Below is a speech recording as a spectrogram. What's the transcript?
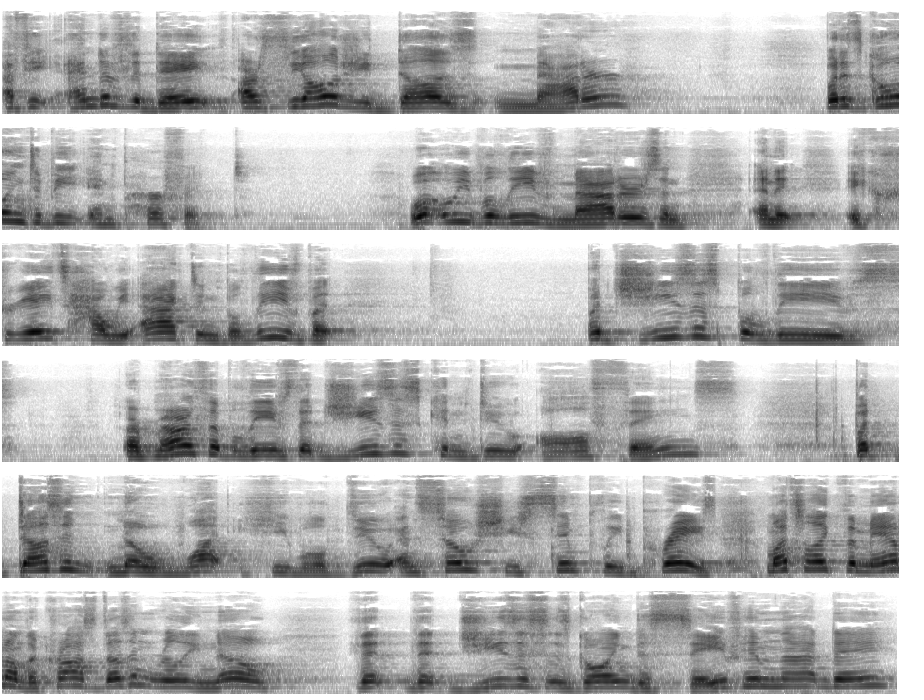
at the end of the day, our theology does matter, but it's going to be imperfect. What we believe matters and, and it, it creates how we act and believe, but, but Jesus believes, or Martha believes that Jesus can do all things, but doesn't know what he will do. And so she simply prays. Much like the man on the cross doesn't really know that, that Jesus is going to save him that day,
